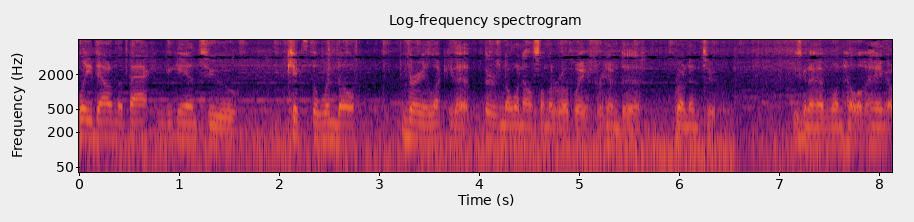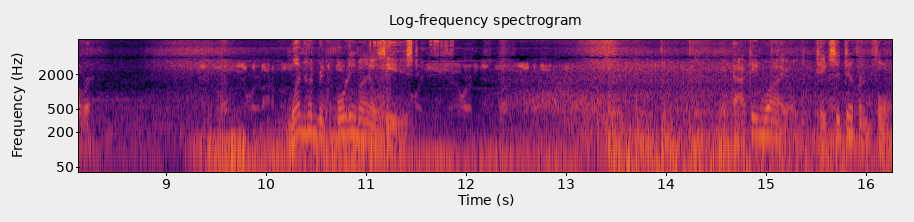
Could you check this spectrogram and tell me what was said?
lay down in the back and began to kick the window. Very lucky that there's no one else on the roadway for him to run into. He's going to have one hell of a hangover. 140 miles east. Acting wild takes a different form.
